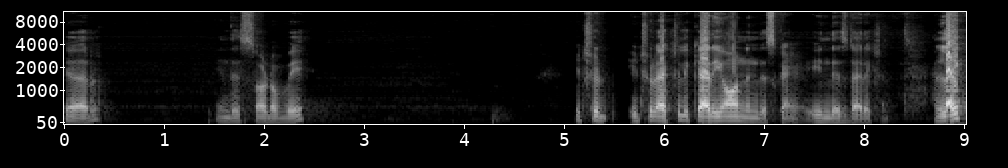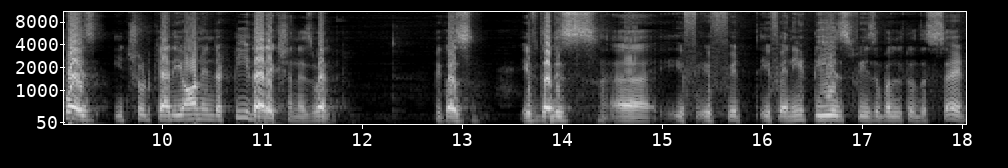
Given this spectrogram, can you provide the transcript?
here in this sort of way it should it should actually carry on in this kind in this direction likewise it should carry on in the t direction as well because if there is uh, if if it if any t is feasible to the set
